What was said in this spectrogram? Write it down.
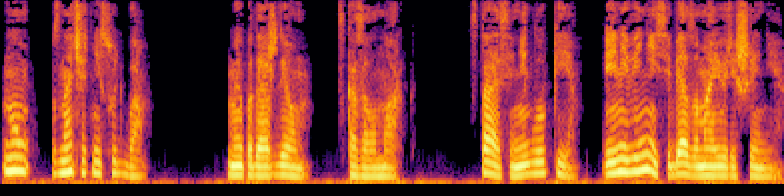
«Ну, значит, не судьба». «Мы подождем», — сказал Марк. «Стася, не глупи. И не вини себя за мое решение.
